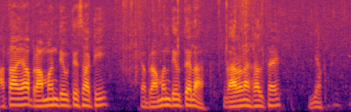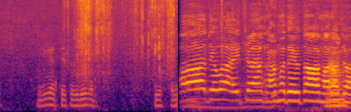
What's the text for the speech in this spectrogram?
आता या ब्राह्मण देवतेसाठी या ब्राह्मण देवतेला गारणा घालतायत. या आ देवा आईच्या ग्रामदेवता महाराजा.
